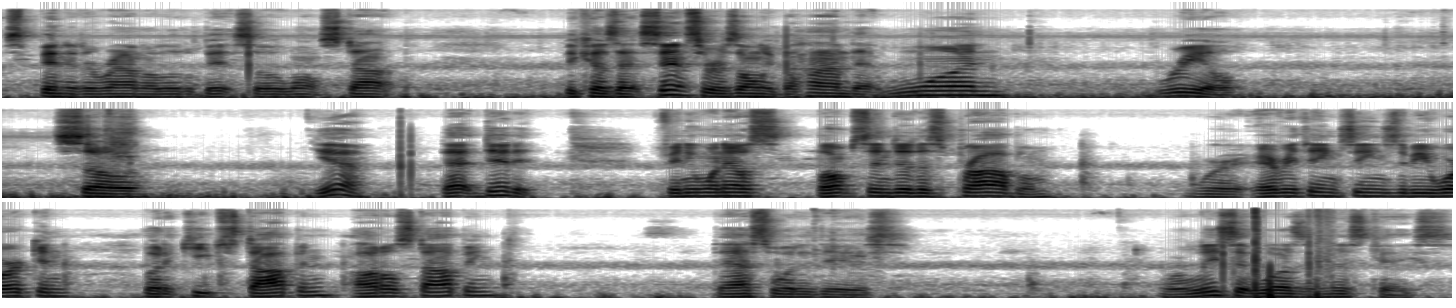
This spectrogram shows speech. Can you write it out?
spin it around a little bit so it won't stop. Because that sensor is only behind that one reel. So yeah, that did it. If anyone else bumps into this problem where everything seems to be working, but it keeps stopping, auto stopping, that's what it is. Or at least it was in this case.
